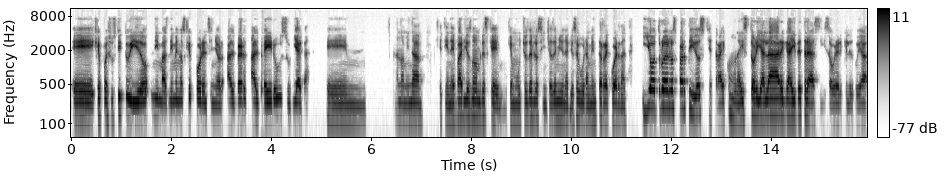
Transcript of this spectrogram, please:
eh, que fue sustituido ni más ni menos que por el señor Albert Albeiro Zuriaga. Em, la nómina que tiene varios nombres que, muchos de los hinchas de Millonarios seguramente recuerdan. Y otro de los partidos que trae como una historia larga ahí detrás y sobre el que les voy a,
